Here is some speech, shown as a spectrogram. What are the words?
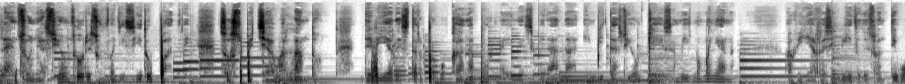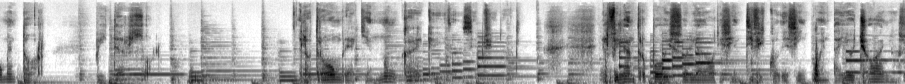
La ensoñación sobre su fallecido padre, sospechaba Landon, debía de estar provocada por la inesperada invitación que esa misma mañana había recibido de su antiguo mentor, Peter Solomon, el otro hombre a quien nunca he querido decepcionar. El filántropo, historiador y científico de 58 años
